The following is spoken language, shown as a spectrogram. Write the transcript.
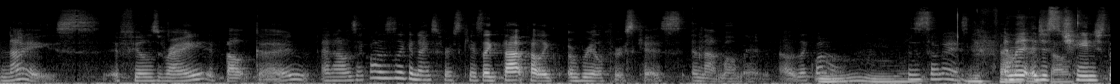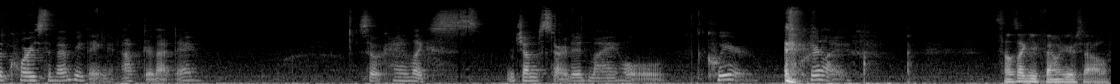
nice. It feels right. It felt good. And I was like, oh, this is like a nice first kiss. Like that felt like a real first kiss in that moment. I was like, wow, Ooh. this is so nice. And then it just changed the course of everything after that day. So it kind of like s- jump started my whole queer queer life. Sounds like you found yourself.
